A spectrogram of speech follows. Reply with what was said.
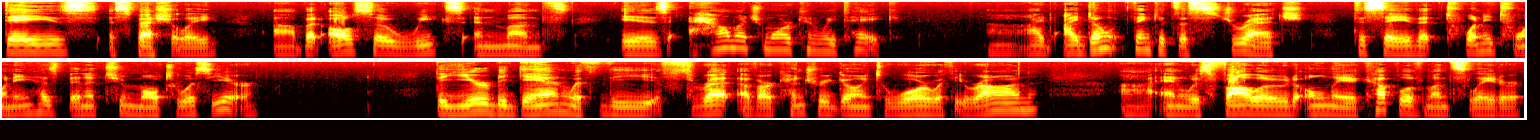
days, especially, uh, but also weeks and months, is how much more can we take? Uh, I, I don't think it's a stretch to say that 2020 has been a tumultuous year. The year began with the threat of our country going to war with Iran uh, and was followed only a couple of months later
